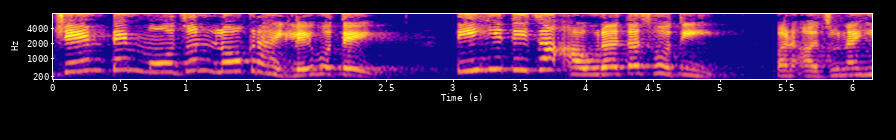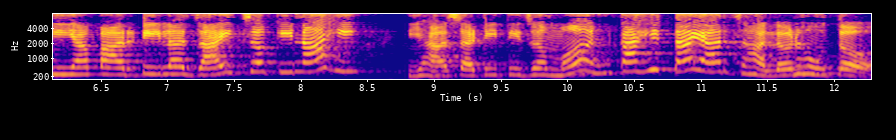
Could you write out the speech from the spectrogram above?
जेमतेम मोजून लोक राहिले होते. तीही तिचा आवरतच होती. पण अजूनही या पार्टीला जायचं की नाही ह्यासाठी तिचं मन काही तयार झालं नव्हतं.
